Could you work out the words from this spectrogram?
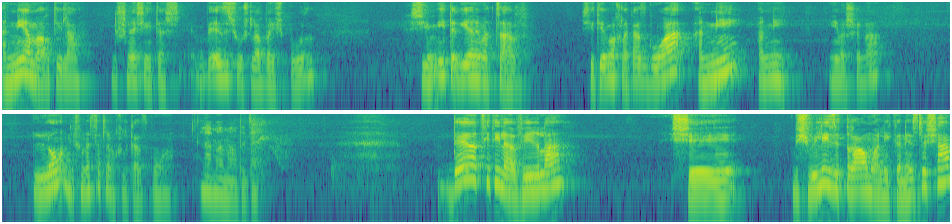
אני אמרתי לה, לפני שהיא תש... באיזשהו שלב באשפוז, שאם היא תגיע למצב שהיא תהיה במחלקה סגורה, אני, אני, אימא שלה, לא נכנסת למחלקה סגורה. למה אמרת את זה? די רציתי להבהיר לה שבשבילי זה טראומה להיכנס לשם,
